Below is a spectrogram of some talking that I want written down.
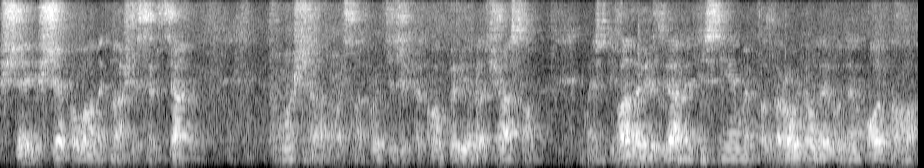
ще і ще полонить наші серця, тому що ось на протязі такого періоду часу ми співали різдвяні пісні, ми поздоровлювали один одного.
